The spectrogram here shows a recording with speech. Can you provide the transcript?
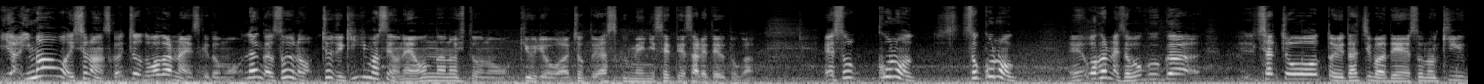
いや、今は一緒なんですか？ちょっとわからないですけども。なんかそういうの、ちょいちょい聞きますよね。女の人の給料はちょっと安くめに設定されてるとか。え、そこの、そこの、え、わかんないですよ。僕が社長という立場で、その給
